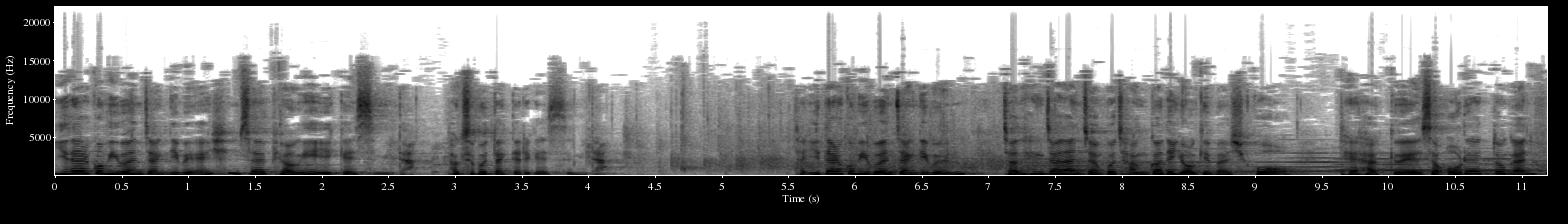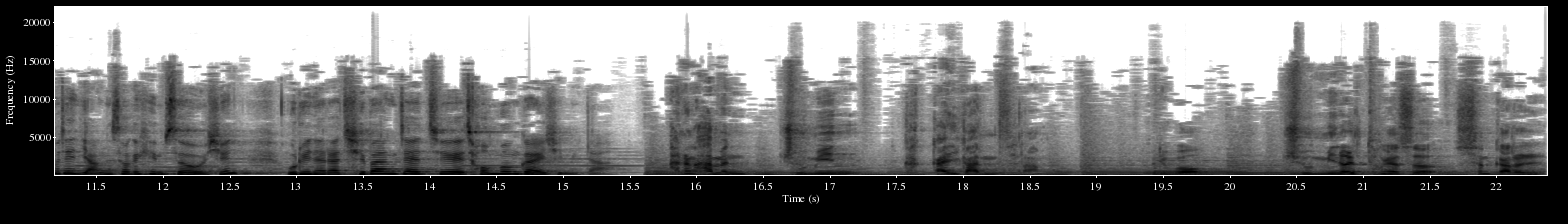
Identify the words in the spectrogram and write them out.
이달곰 위원장님의 심사평이 있겠습니다. 박수 부탁드리겠습니다. 자, 이달곰 위원장님은 전 행정안전부 장관을 역임하시고 대학교에서 오랫동안 후진 양성에 힘써오신 우리나라 지방자치의 전문가이십니다. 가능하면 주민 가까이 간 사람 그리고 주민을 통해서 성과를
